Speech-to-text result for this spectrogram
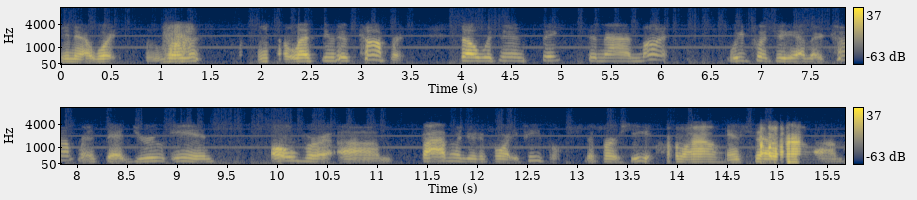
You know, what? Well, let's you know, let's do this conference." So within six to nine months, we put together a conference that drew in over um, 540 people the first year. Oh, wow. And so, um,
